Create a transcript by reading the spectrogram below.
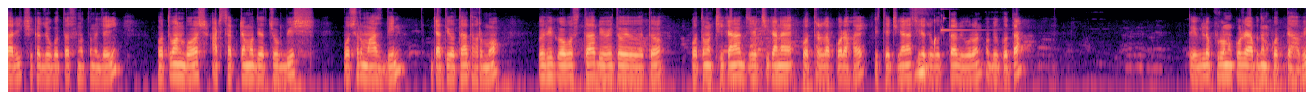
তারিখ, শিক্ষা যোগ্যতা, সনদ অনুযায়ী বর্তমান বয়স আট সেপ্টেম্বর দু বছর, মাস, দিন, জাতীয়তা, ধর্ম বৈবাহিক অবস্থা বিবাহিত অবিবাহিত বর্তমান ঠিকানা, যে ঠিকানায় পত্র লাভ করা হয়, স্থায়ী ঠিকানা যোগ্যতা বিবরণ, অভিজ্ঞতা। তো এগুলো পূরণ করে আবেদন করতে হবে।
